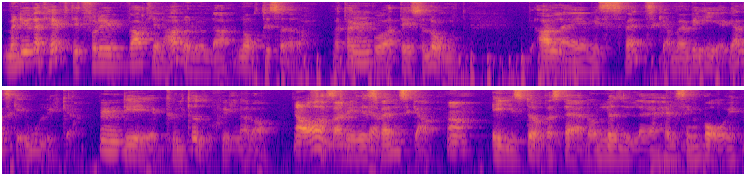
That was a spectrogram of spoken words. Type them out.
Men det är ju rätt häftigt för det är verkligen annorlunda norr till söder. Med tanke Mm. på att det är så långt. Alla är vi svenskar men vi är ganska olika. Mm. Det är kulturskillnader. Ja, Fast vi är verkligen. svenskar Ja. i större städer, Luleå, Helsingborg,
